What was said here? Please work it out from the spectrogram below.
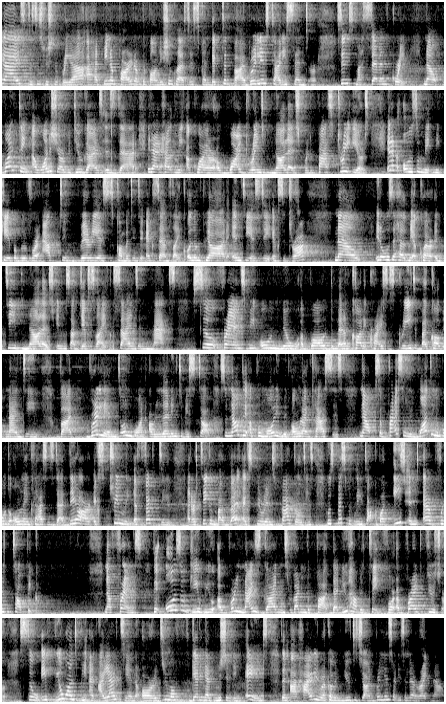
guys, this is Vishnupriya. I had been a part of the foundation classes conducted by Brilliant Study Center since my 7th grade. Now, one thing I want to share with you guys is that it had helped me acquire a wide range of knowledge for the past 3 years. It had also made me capable for acting various competitive exams like Olympiad, NTSE, etc. Now, it also helped me acquire a deep knowledge in subjects like science and maths. So, friends, we all know about the melancholic crisis created by COVID 19, but Brilliant don't want our learning to be stopped. So, now they are promoting with online classes. Now, surprisingly, one thing about the online classes that they are extremely effective and are taken by well experienced faculties who specifically talk about each and every topic now friends, they also give you a very nice guidance regarding the path that you have to take for a bright future. So if you want to be an IITian or dream of getting admission in AIIMS, then I highly recommend you to join Brilliant Study Center right now.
